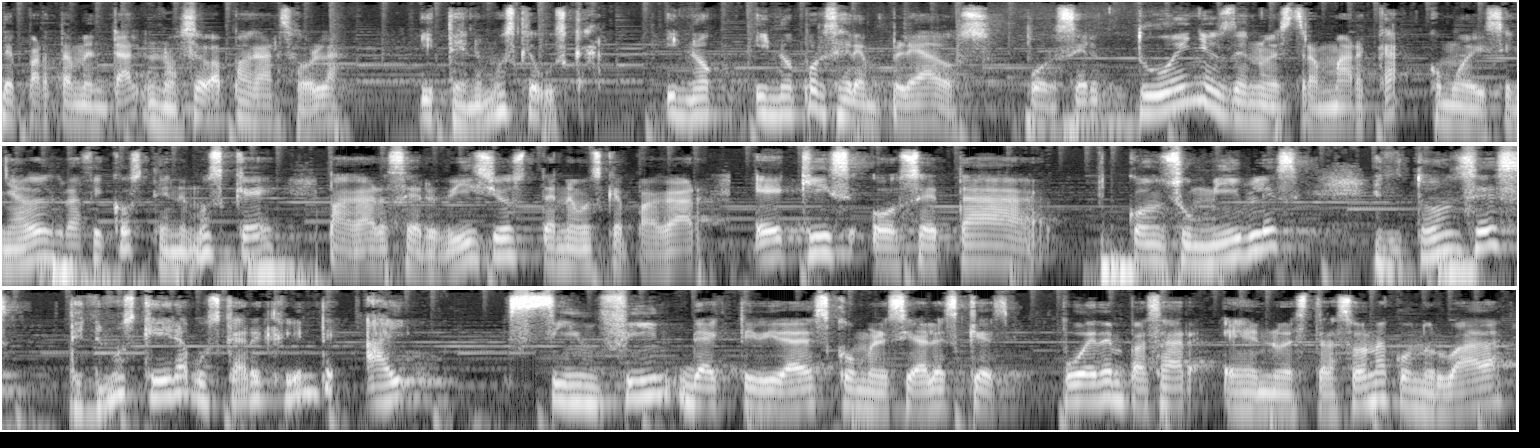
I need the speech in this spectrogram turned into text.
departamental no se va a pagar sola y tenemos que buscar. Y no, y no por ser empleados, por ser dueños de nuestra marca como diseñadores gráficos, tenemos que pagar servicios, tenemos que pagar X o Z consumibles. Entonces, tenemos que ir a buscar el cliente. Hay sin fin de actividades comerciales que pueden pasar en nuestra zona conurbada,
